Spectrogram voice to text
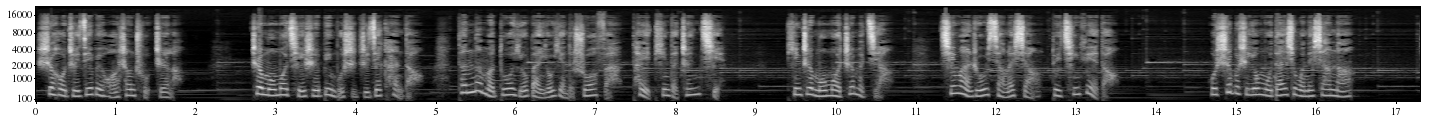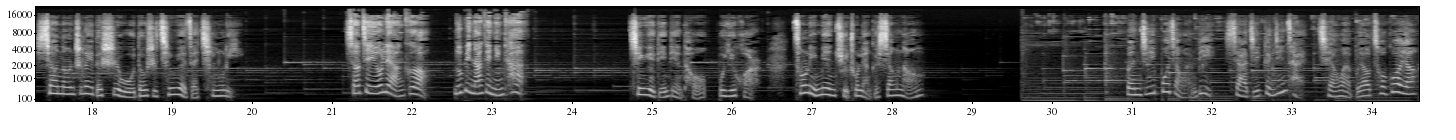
事后直接被皇上处置了。这嬷嬷其实并不是直接看到，但那么多有板有眼的说法，她也听得真切。听这嬷嬷这么讲，秦婉如想了想，对清月道：“我是不是有牡丹绣纹的香囊？香囊之类的事物都是清月在清理。”小姐有两个，奴婢拿给您看。清月点点头，不一会儿，从里面取出两个香囊。本集播讲完毕，下集更精彩，千万不要错过哟。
